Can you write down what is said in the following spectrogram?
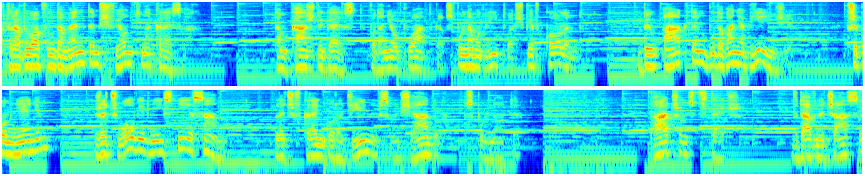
która była fundamentem świąt na kresach. Tam każdy gest, podanie opłatka, wspólna modlitwa, śpiew kolęd był aktem budowania więzi, przypomnieniem, że człowiek nie istnieje sam, lecz w kręgu rodziny, sąsiadów, wspólnoty. Patrząc wstecz, w dawne czasy,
